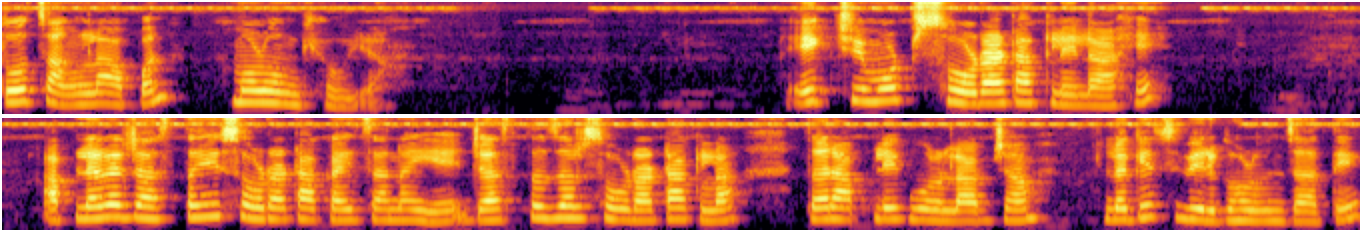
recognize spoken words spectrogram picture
तो चांगला आपण मळून घेऊया. एक चिमूट सोडा टाकलेला आहे. आपल्याला जास्तही सोडा टाकायचा नाही आहे जास्त जर सोडा टाकला तर आपले गुलाबजाम लगेच विरघळून जाते.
